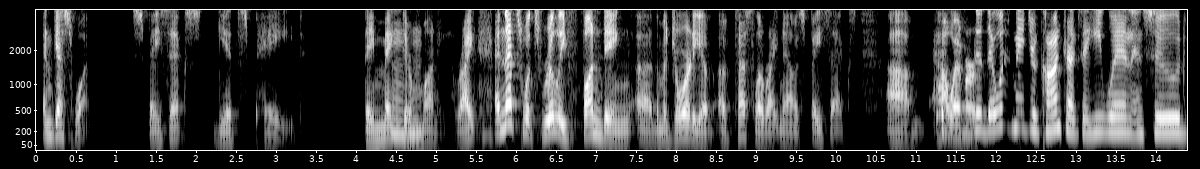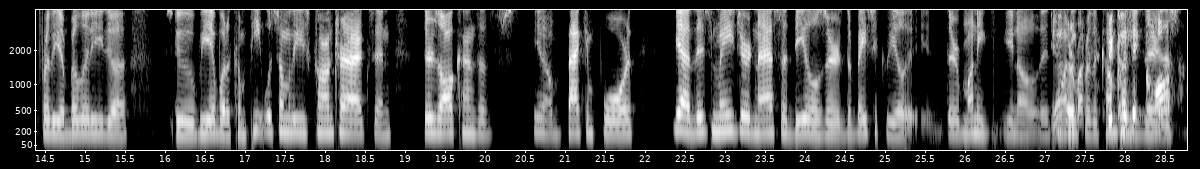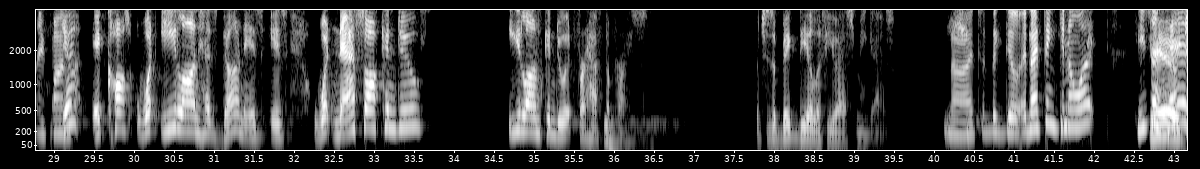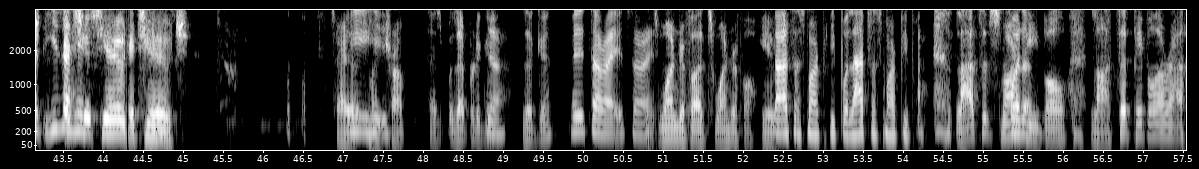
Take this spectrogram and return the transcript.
and guess what? SpaceX gets paid. They make mm-hmm. their money, right? And that's what's really funding uh, the majority of, of Tesla right now is SpaceX. Um, however, there was major contracts that he went and sued for the ability to to be able to compete with some of these contracts, and there's all kinds of you know back and forth. Yeah, these major NASA deals are the basically uh, their money. You know, it's yeah, money for the company because it costs. Yeah, it costs. What Elon has done is is what NASA can do. Elon can do it for half the price, which is a big deal if you ask me, guys. No, it's a big deal, and I think you know what? He's huge. ahead. He's ahead. It's just huge. It's huge. Sorry, that's my Trump. was that pretty good? Yeah. Is that good? It's all right. It's all right. It's wonderful. It's wonderful. Huge. Lots of smart people. Lots of smart people. lots of smart but, people. Lots of people around.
